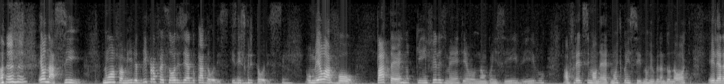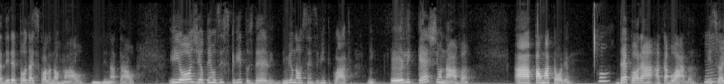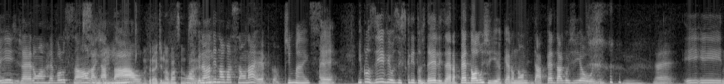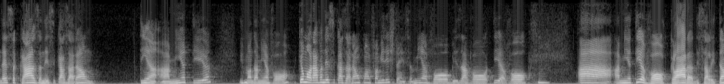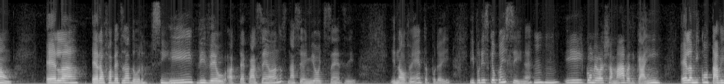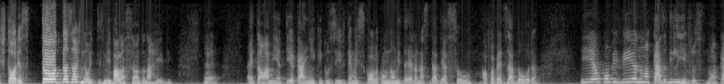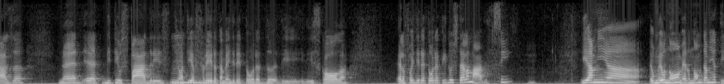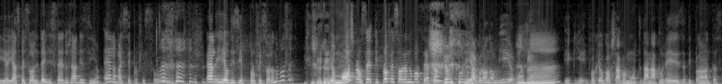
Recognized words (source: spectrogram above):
eu nasci numa família de professores e educadores e Sim. de escritores. Sim. O meu avô paterno, que infelizmente eu não conheci vivo, Alfredo Simonetti, muito conhecido no Rio Grande do Norte, ele era diretor da escola normal uhum. de Natal. E hoje eu tenho os escritos dele, de 1924, ele questionava a palmatória. Oh. Decorar a tabuada. Isso aí já era uma revolução Sim. lá em Natal. Uma grande inovação. Uma grande inovação na época. Demais. É. Inclusive, os escritos deles era pedologia, que era o nome da pedagogia hoje. Hum. Né? E, e, nessa casa, nesse casarão, tinha a minha tia, irmã da minha avó, que eu morava nesse casarão com a família extensa. Minha avó, bisavó, tia-avó. A, a minha tia-avó, Clara de Saleitão, ela era alfabetizadora. Sim. E viveu até quase 100 anos, nasceu em 1800 e 90, por aí. E por isso que eu conheci, né? Uhum. E como eu a chamava de Caim, ela me contava histórias todas as noites, me balançando na rede. Né? Então, a minha tia Caim, que inclusive tem uma escola com o nome dela na cidade de Açu, alfabetizadora. E eu convivia numa casa de livros, numa casa né, é, de tios padres, de uma tia freira também, diretora do- de, de escola. Ela foi diretora aqui do Estela Mares. Sim. E a minha, o meu nome era o nome da minha tia. E as pessoas desde cedo já diziam, ela vai ser professora. Ela- e eu dizia, professora eu não vou ser. Eu mostro para vocês que professora eu não vou ser. Tanto que eu escolhi agronomia, Aham. e que, porque eu gostava muito da natureza, de plantas.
